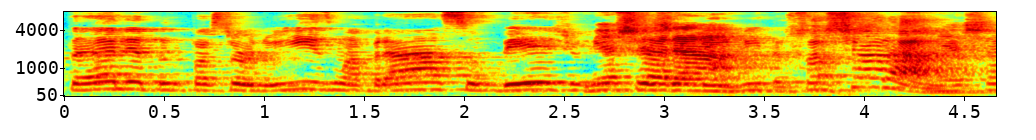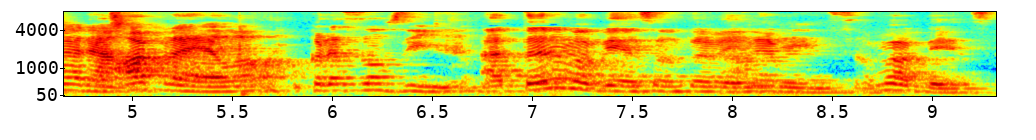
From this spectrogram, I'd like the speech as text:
Tânia do Pastor Luiz, um abraço, um beijo, Minha xará. bem-vinda. Só xará. Minha xará, olha pra ela, o coraçãozinho. A Tânia é uma bênção também, Uma né? bênção. Uma benção.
